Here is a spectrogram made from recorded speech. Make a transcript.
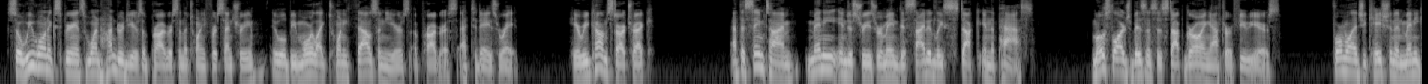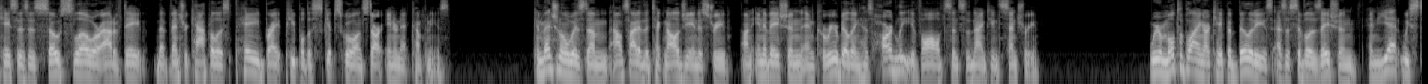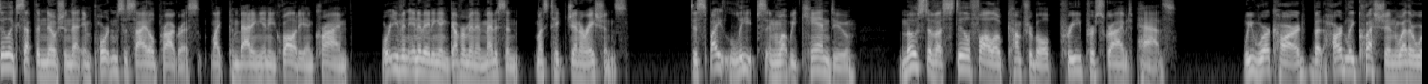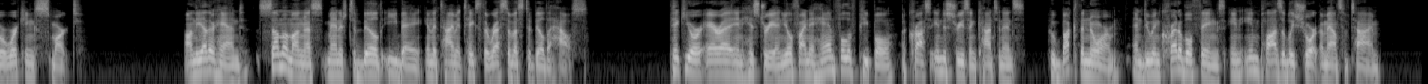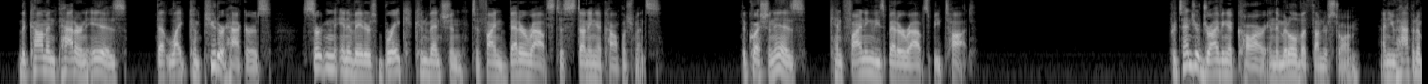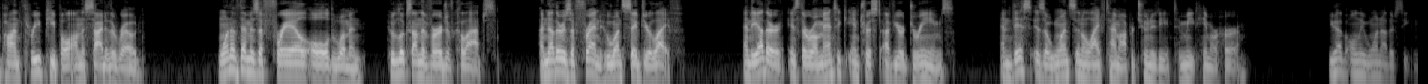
So we won't experience 100 years of progress in the 21st century. It will be more like 20,000 years of progress at today's rate. Here we come, Star Trek. At the same time, many industries remain decidedly stuck in the past. Most large businesses stop growing after a few years. Formal education in many cases is so slow or out of date that venture capitalists pay bright people to skip school and start internet companies. Conventional wisdom outside of the technology industry on innovation and career building has hardly evolved since the 19th century. We're multiplying our capabilities as a civilization, and yet we still accept the notion that important societal progress, like combating inequality and crime, or even innovating in government and medicine, must take generations. Despite leaps in what we can do, most of us still follow comfortable, pre prescribed paths. We work hard, but hardly question whether we're working smart. On the other hand, some among us manage to build eBay in the time it takes the rest of us to build a house. Pick your era in history, and you'll find a handful of people across industries and continents who buck the norm and do incredible things in implausibly short amounts of time. The common pattern is that, like computer hackers, certain innovators break convention to find better routes to stunning accomplishments. The question is can finding these better routes be taught? Pretend you're driving a car in the middle of a thunderstorm and you happen upon three people on the side of the road. One of them is a frail old woman who looks on the verge of collapse. Another is a friend who once saved your life. And the other is the romantic interest of your dreams and this is a once in a lifetime opportunity to meet him or her. You have only one other seat in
